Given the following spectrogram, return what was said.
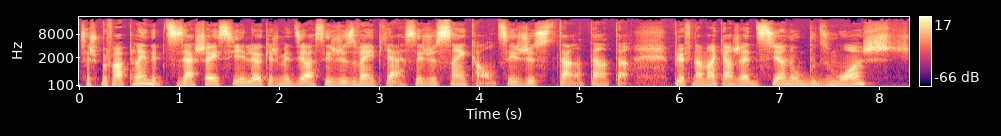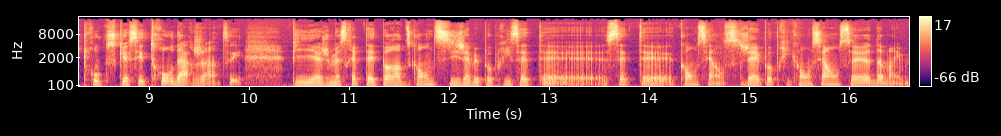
ça, je peux faire plein de petits achats ici et là que je me dis, ah, c'est juste 20 pièces c'est juste 50, c'est juste tant, tant, tant. Puis là, finalement, quand j'additionne au bout du mois, je trouve que c'est trop d'argent, tu sais. Puis euh, je me serais peut-être pas rendu compte si j'avais pas pris cette, euh, cette euh, conscience. J'avais pas pris conscience de même.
